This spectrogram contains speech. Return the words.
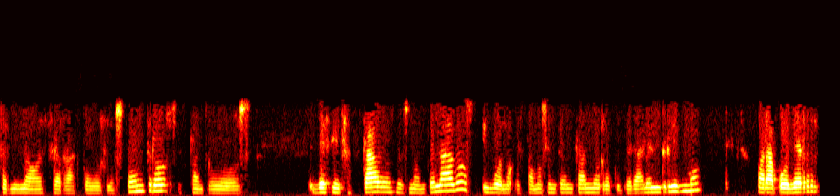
terminado de cerrar todos los centros, están todos desinfectados, desmantelados y bueno, estamos intentando recuperar el ritmo para poder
